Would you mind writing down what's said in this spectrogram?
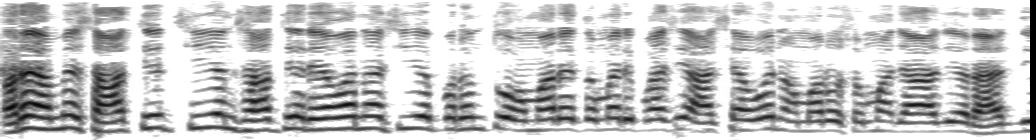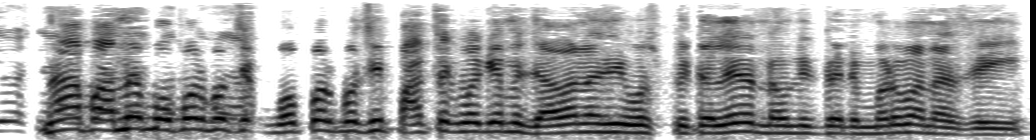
અરે અમે સાથે જ છીએ સાથે રહેવાના છીએ પરંતુ અમારે તમારી પાસે આશા હોય ને અમારો સમાજ આજે રાત દિવસ ના અમે બપોર પછી બપોર પછી પાંચેક વાગે અમે જવાના છીએ હોસ્પિટલે નવનીતભાઈ મળવાના છીએ.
